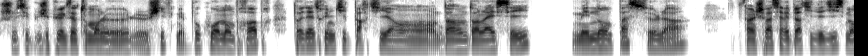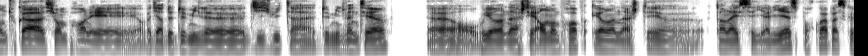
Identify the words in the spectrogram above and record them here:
Je sais, j'ai plus exactement le, le chiffre, mais beaucoup en nom propre. Peut-être une petite partie en, dans, dans la SCI. Mais non, pas cela. Enfin, je sais pas, ça fait partie des 10, mais en tout cas, si on prend les, on va dire de 2018 à 2021, euh, oui, on en a acheté en nom propre et on en a acheté euh, dans la SCI. Pourquoi? Parce que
